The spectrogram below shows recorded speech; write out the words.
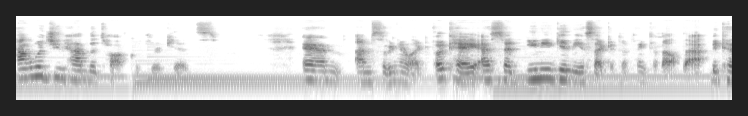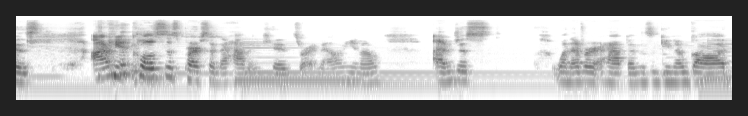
How would you have the talk with your kids?" And I'm sitting here like, okay. I said, you need to give me a second to think about that because I'm the closest person to having kids right now. You know, I'm just whenever it happens, you know, God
